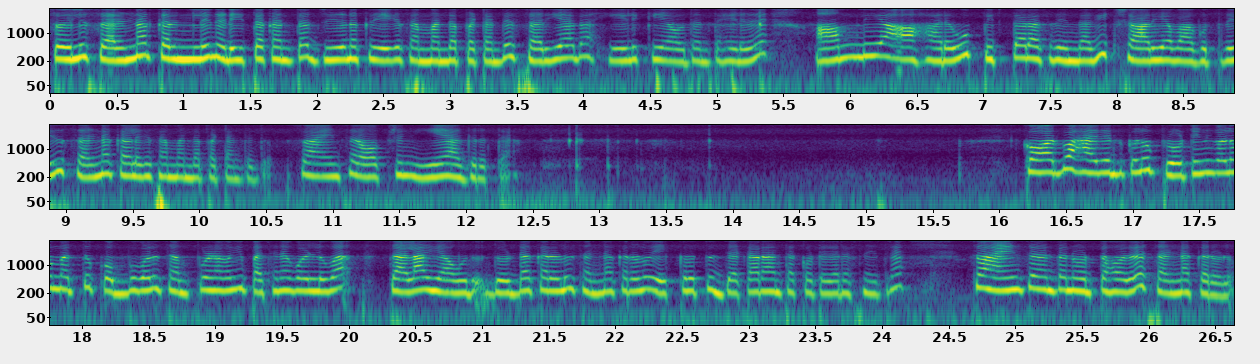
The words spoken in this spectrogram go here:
ಸೊ, ಇಲ್ಲಿ ಸಣ್ಣ ಕರಡಿನಲ್ಲಿ ನಡೆಯತಕ್ಕಂಥ ಜೀರ್ಣಕ್ರಿಯೆಗೆ ಸಂಬಂಧಪಟ್ಟಂತೆ ಸರಿಯಾದ ಹೇಳಿಕೆ ಯಾವುದಂತ ಹೇಳಿದರೆ ಆಮ್ಲೀಯ ಆಹಾರವು ಪಿತ್ತರಸದಿಂದಾಗಿ ಕ್ಷಾರ್ಯವಾಗುತ್ತದೆ. ಇದು ಸಣ್ಣ ಕರಳಿಗೆ ಸಂಬಂಧಪಟ್ಟಂಥದ್ದು. ಸೊ ಆನ್ಸರ್ ಆಪ್ಷನ್ ಎ ಆಗಿರುತ್ತೆ. ಕಾರ್ಬೋಹೈಡ್ರೇಟ್ಸ್ಗಳು, ಪ್ರೋಟೀನ್ಗಳು ಮತ್ತು ಕೊಬ್ಬುಗಳು ಸಂಪೂರ್ಣವಾಗಿ ಪಚನಗೊಳ್ಳುವ ಸ್ಥಳ ಯಾವುದು? ದೊಡ್ಡ ಕರಳು, ಸಣ್ಣ ಕರಳು ಎಕೃತ್ತು ಜಠರ ಅಂತ ಕೊಟ್ಟಿದ್ದಾರೆ ಸ್ನೇಹಿತರೆ. ಸೊ ಆನ್ಸರ್ ಅಂತ ನೋಡ್ತಾ ಹೋದರೆ ಸಣ್ಣ ಕರಳು.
